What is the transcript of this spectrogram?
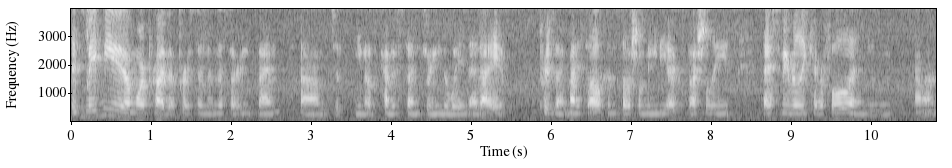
It's made me a more private person in a certain sense. Um, just you know, it's kind of censoring the way that I present myself in social media, especially. I have to be really careful, and um,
